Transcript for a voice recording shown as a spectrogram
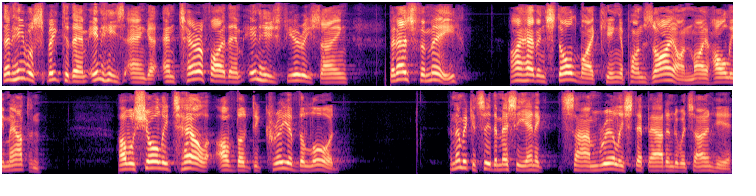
Then he will speak to them in his anger and terrify them in his fury, saying, But as for me, I have installed my king upon Zion, my holy mountain. I will surely tell of the decree of the Lord. And then we can see the messianic psalm really step out into its own here.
